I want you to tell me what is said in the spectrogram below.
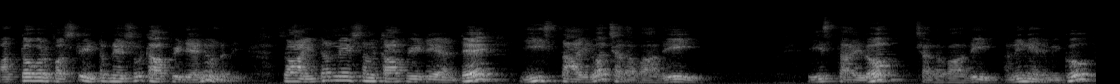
October first international coffee day అని ఉన్నది. సో ఆ ఇంటర్నేషనల్ కాఫీ డే అంటే ఈ స్థాయిలో చదవాలి. ఈ స్థాయిలో చదవాలి అని నేను మీకు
